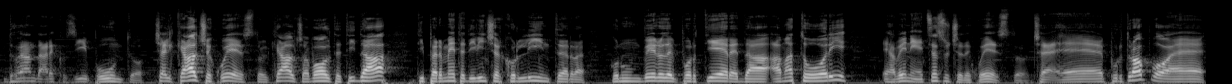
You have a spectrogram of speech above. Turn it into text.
doveva andare così, punto. Cioè il calcio è questo, il calcio a volte ti dà, ti permette di vincere con l'Inter con un velo del portiere da amatori e a Venezia succede questo. Cioè è- purtroppo è,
